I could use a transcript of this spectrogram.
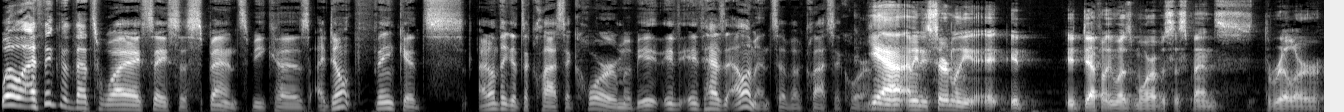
Well, I think that that's why I say suspense because I don't think it's I don't think it's a classic horror movie. It it, it has elements of a classic horror. Yeah, I mean, it certainly it, it it definitely was more of a suspense thriller.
